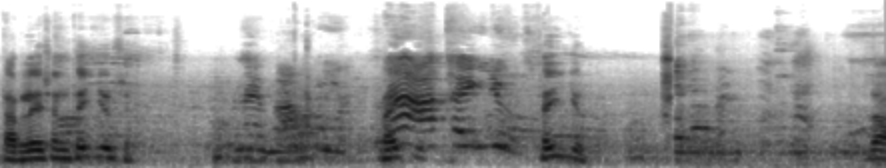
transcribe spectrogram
તાર લેશન થઈ ગયું છે? થઈ ગયું. થઈ ગયું. જો.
